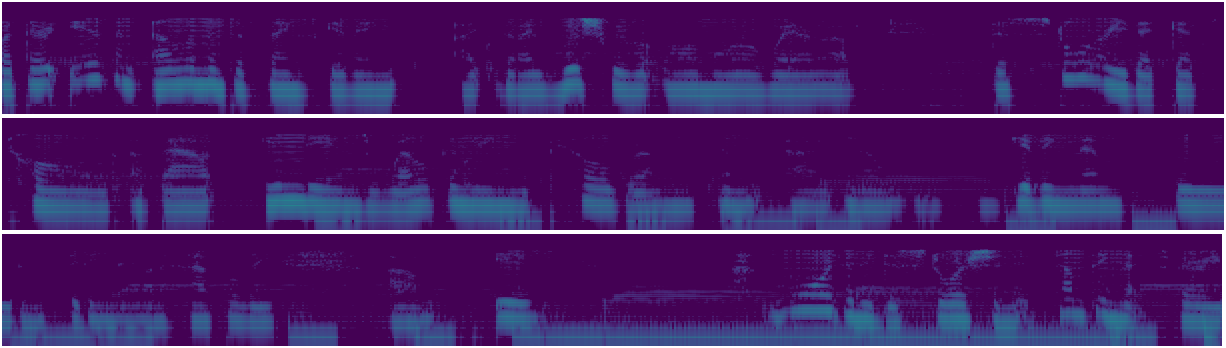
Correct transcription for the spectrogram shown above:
But there is an element of Thanksgiving I, that I wish we were all more aware of the story that gets told about Indians welcoming the pilgrims and uh, you know giving them food and sitting down happily um, is more than a distortion. It's something that's very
